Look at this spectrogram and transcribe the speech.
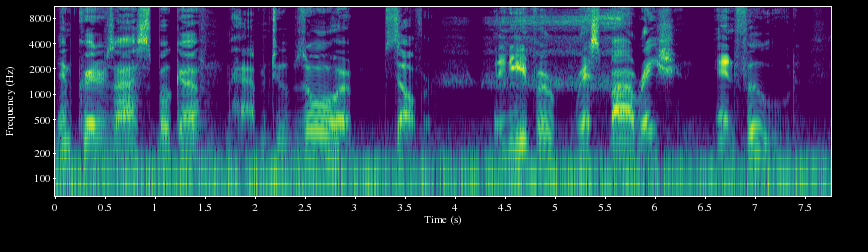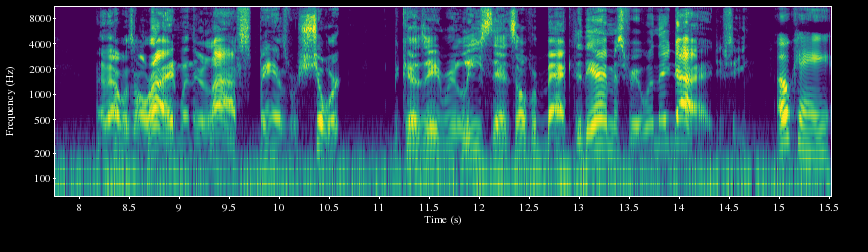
them critters I spoke of happen to absorb sulfur. They need it for respiration and food. Now, that was all right when their lifespans were short because they released that sulfur back to the atmosphere when they died, you see. Okay,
